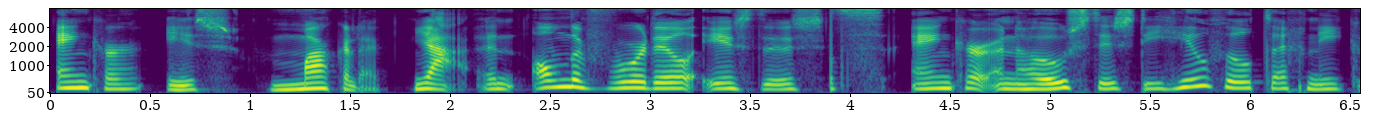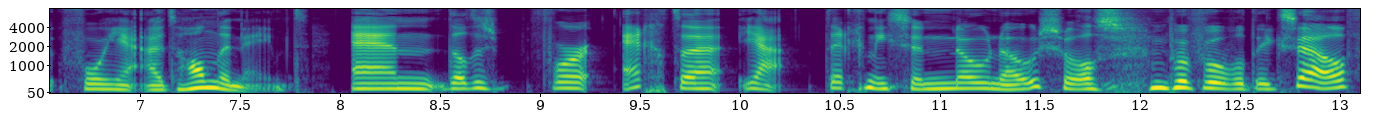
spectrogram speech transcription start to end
Anchor is makkelijk. Ja, een ander voordeel is dus dat Anchor een host is die heel veel techniek voor je uit handen neemt. En dat is voor echte ja, technische no-no's, zoals bijvoorbeeld ikzelf,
